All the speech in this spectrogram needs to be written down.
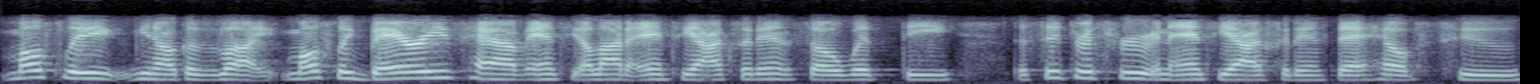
mostly, you know, because like mostly berries have anti a lot of antioxidants. So with the the citrus fruit and antioxidants, that helps to,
